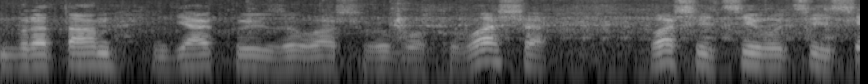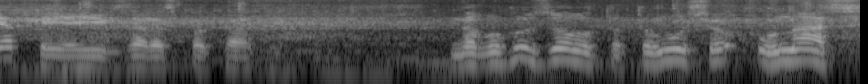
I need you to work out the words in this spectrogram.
братам, дякую за вашу роботу. Ваша, ваші ці оці сітки, я їх зараз показую, на вагу золота, тому що у нас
